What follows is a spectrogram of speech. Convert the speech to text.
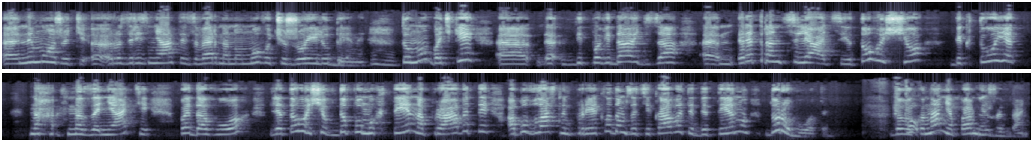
е, не можуть е, розрізняти звернену мову чужої людини. Тому батьки відповідають за е, ретрансляцію того, що диктує на, на занятті педагог для того, щоб допомогти направити або власним прикладом зацікавити дитину до роботи, до Що- виконання певних завдань.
